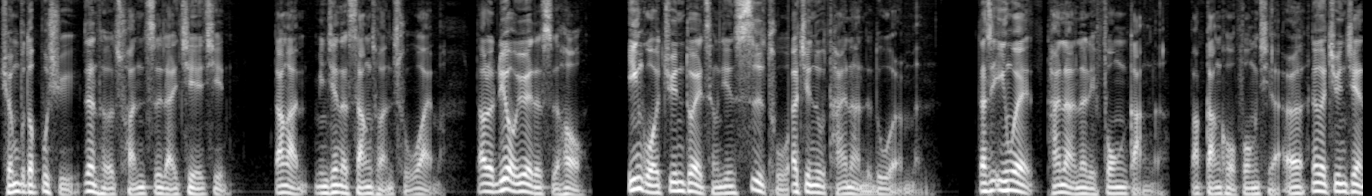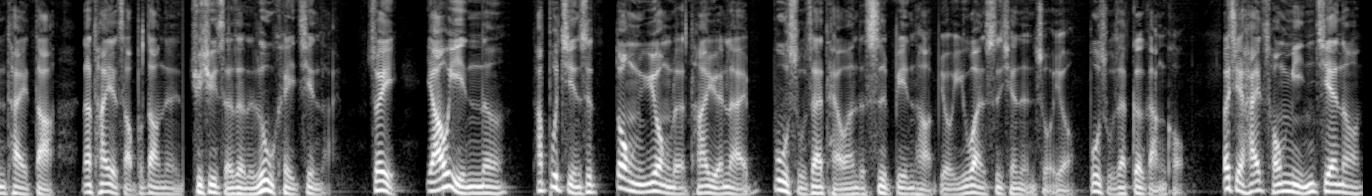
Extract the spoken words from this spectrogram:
全部都不许任何船只来接近，当然民间的商船除外嘛。到了六月的时候，英国军队曾经试图要进入台南的鹿耳门，但是因为台南那里封港了，把港口封起来，而那个军舰太大，那他也找不到那曲曲折折的路可以进来，所以姚莹呢，他不仅是动用了他原来。部署在台湾的士兵哈，有一万四千人左右，部署在各港口，而且还从民间哦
